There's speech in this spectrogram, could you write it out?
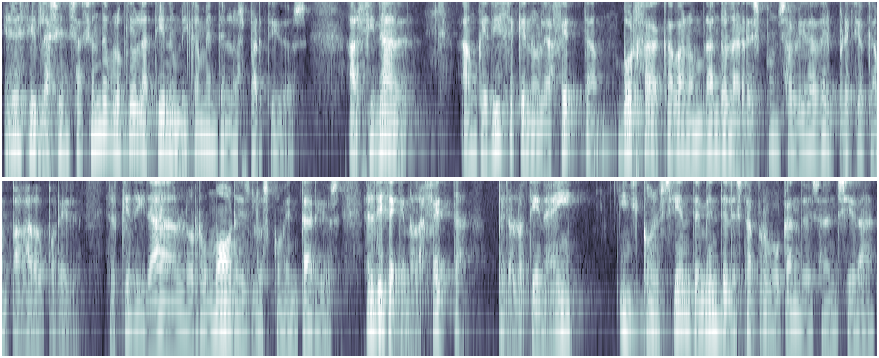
Es decir, la sensación de bloqueo la tiene únicamente en los partidos. Al final, aunque dice que no le afecta, Borja acaba nombrando la responsabilidad del precio que han pagado por él, el que dirán, los rumores, los comentarios. Él dice que no le afecta, pero lo tiene ahí. Inconscientemente le está provocando esa ansiedad.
